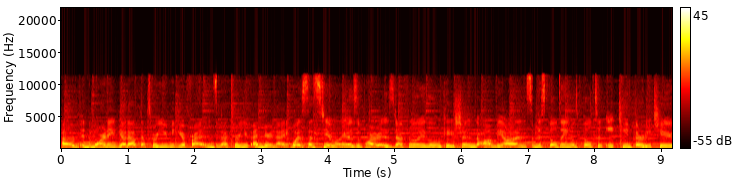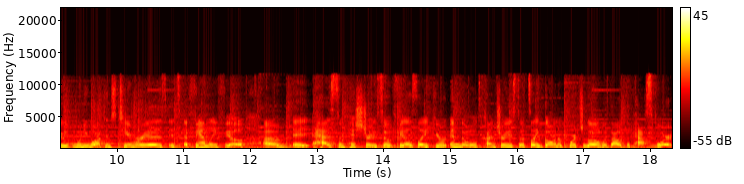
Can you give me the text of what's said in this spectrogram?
Um, in the morning, get up, that's where you meet your friends, and that's where you end your night. What sets Tia Maria's apart is definitely the location, the ambiance. This building was built in 1832. When you walk into Tia Maria's, it's a family feel. Um, it has some history, so it feels like you're in the old country. So it's like going to Portugal without the passport.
